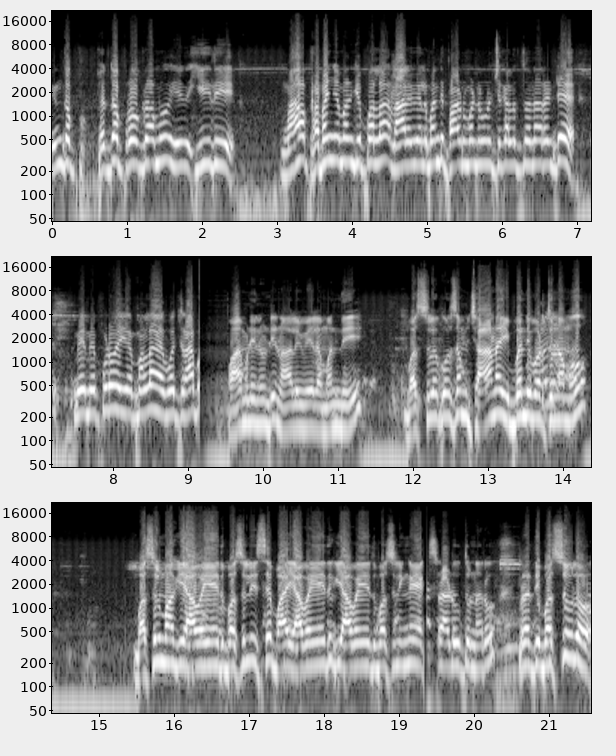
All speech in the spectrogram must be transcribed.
ఇంత పెద్ద ప్రోగ్రాము ఇది- ఇది మహాప్రపంచం అని చెప్పాలా? నాలుగు వేల మంది పామిడి మండలం నుంచి కలుగుతున్నారంటే మేము ఎప్పుడో మళ్ళీ వచ్చి రాబో పామిడి నుండి నాలుగు వేల మంది బస్సుల కోసం చాలా ఇబ్బంది పడుతున్నాము. బస్సులు మాకు యాభై ఐదు బస్సులు ఇస్తే బా యాభై ఐదుకి యాభై ఐదు బస్సులు ఇంకా ఎక్స్ట్రా అడుగుతున్నారు. ప్రతి బస్సులో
